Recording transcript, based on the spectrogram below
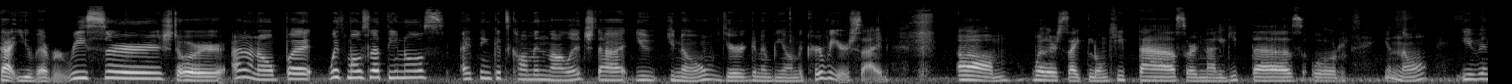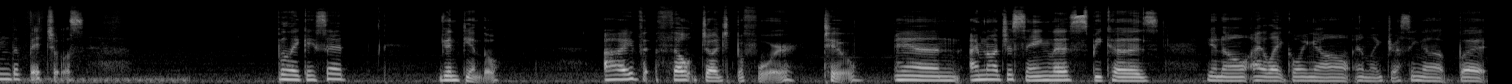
that you've ever researched or I don't know, but with most Latinos, I think it's common knowledge that you you know, you're going to be on the curvier side. Um, whether it's like lonjitas or nalguitas or you know, even the pechos. But like I said, yo entiendo. I've felt judged before too. And I'm not just saying this because, you know, I like going out and like dressing up, but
